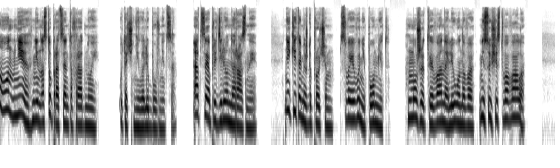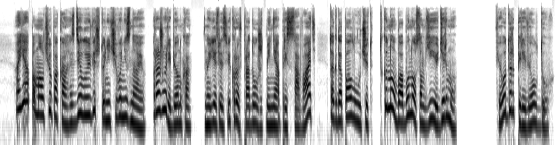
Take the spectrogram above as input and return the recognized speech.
он мне не на сто процентов родной», — уточнила любовница. «Отцы определенно разные. Никита, между прочим, своего не помнит. Может, Ивана Леонова не существовало? А я помолчу пока, сделаю вид, что ничего не знаю. Рожу ребенка. Но если свекровь продолжит меня прессовать, тогда получит. Ткну бабу носом в ее дерьмо. Федор перевел дух.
